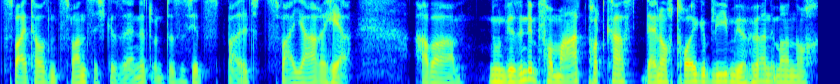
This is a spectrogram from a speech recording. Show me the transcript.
2020 gesendet und das ist jetzt bald zwei Jahre her. Aber nun, wir sind im Format Podcast dennoch treu geblieben. Wir hören immer noch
